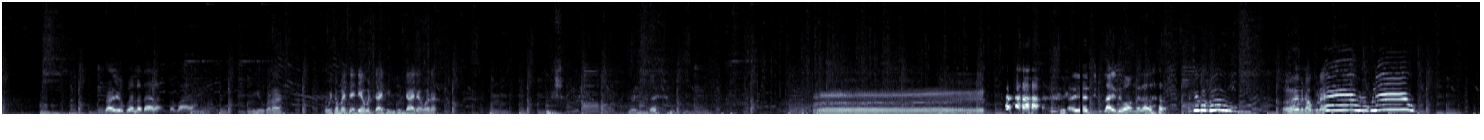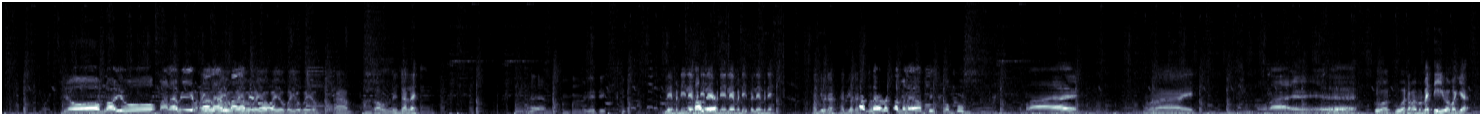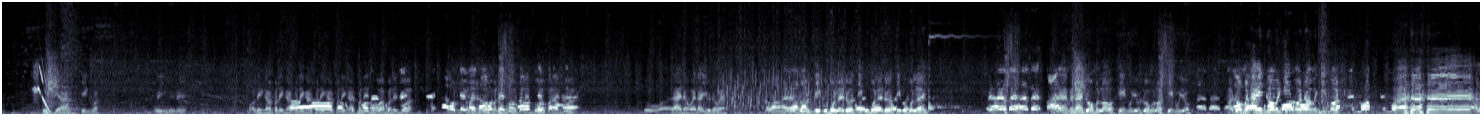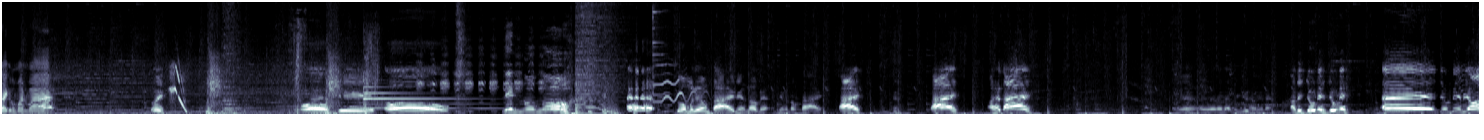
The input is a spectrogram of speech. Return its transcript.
ได้อยู่เพื่อนเราได้ละสบายละหิวปะล่ะ อุ้ยทำไมเซเนียลมันใจถึงพึ่งได้จังวะน่ะไอ้เหี้ยไรดวงกันแล้วเฮ้ยมันเอากูแล้วมันเอากูแล้วโยมรออยู่มาแล้วพี่มันไปมาแล้วโยมันมาแล้วไปพี่โยไปโยไปโยไปโยไปโยสามสองหนึ่งงั้นเลยเออไม่มีสิ เล่นมันดีเล่นมันดีเล่นมันดีเล่นมันดีไปเล่นมันดี ทำอยู่นะทำอยู่นะกลับแล้วมันกลับมาแล้วติดกลมปุ่มทำอะไรทำอะไรทำอะไรกลัวกลัวทำไมมันไม่ตีวะเมื่อกี้ตียาเจ๊งวะวิ่งเลยดิฟาเลนก่อนฟาเลนก่อนฟาเลนก่อนฟาเลนก่อนฟาเลนก่อนฟาเลนมั่วฟาเลนมั่วข้าคนเก่งหน่อยข้าคนเก่งหน่อยฟาเลนมั่วฟาเลนมั่วได้นะเว้ยได้อยู่นะเว้ยระวังให้โดนตีกูหมดเลยโดนตีกูหมดเลยโดนตีกูหมดเลย เฮ้ยฮายาเตะฮายเตะตาไม่ได้ไม่ได้ด้วงมันรอเขกกูอยู่ด้วงมันรอเขกกูอยู่ ตายตายตยเอาโดนมันไอ้โดนมันกินหมดโดนมันกินหมด กินหมดกินหมดอะไรของมันวะเฮ้ยโอ้ชีบโอ้เล่นโง่โง่ดวงมันเลยต้องตายเนี่ยรอบเนี้ยเนี่ยมันต้องตายตายตายเอาให้ตายเออเออนั่นแหละมันอยู่ทางนี้แหละเอาดิจุกดิจุกดิ เอ้ยจุ๊บดิพี่อ๋อ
